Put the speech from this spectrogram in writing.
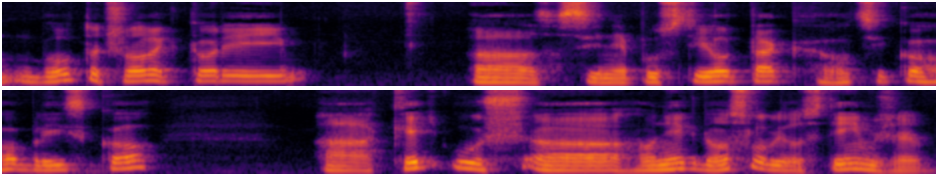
Bol to človek, ktorý si nepustil tak hoci koho blízko a keď už uh, ho niekto oslovil s tým, že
